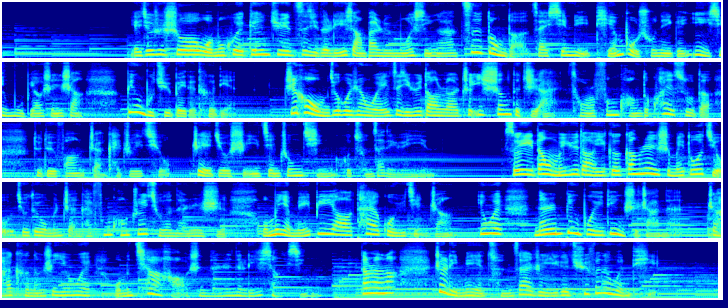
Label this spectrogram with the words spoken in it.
也就是说，我们会根据自己的理想伴侣模型啊，自动的在心里填补出那个异性目标身上并不具备的特点。之后，我们就会认为自己遇到了这一生的挚爱，从而疯狂的、快速的对对方展开追求。这也就是一见钟情会存在的原因。所以，当我们遇到一个刚认识没多久就对我们展开疯狂追求的男人时，我们也没必要太过于紧张，因为男人并不一定是渣男，这还可能是因为我们恰好是男人的理想型。当然了，这里面也存在着一个区分的问题。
